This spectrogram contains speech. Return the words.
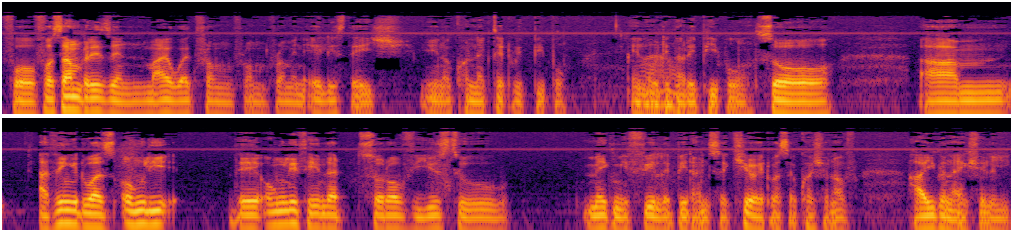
for for some reason my work from from from an early stage you know connected with people and Wow. ordinary people so um I think it was only the only thing that sort of used to make me feel a bit insecure it was a question of how you going to actually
